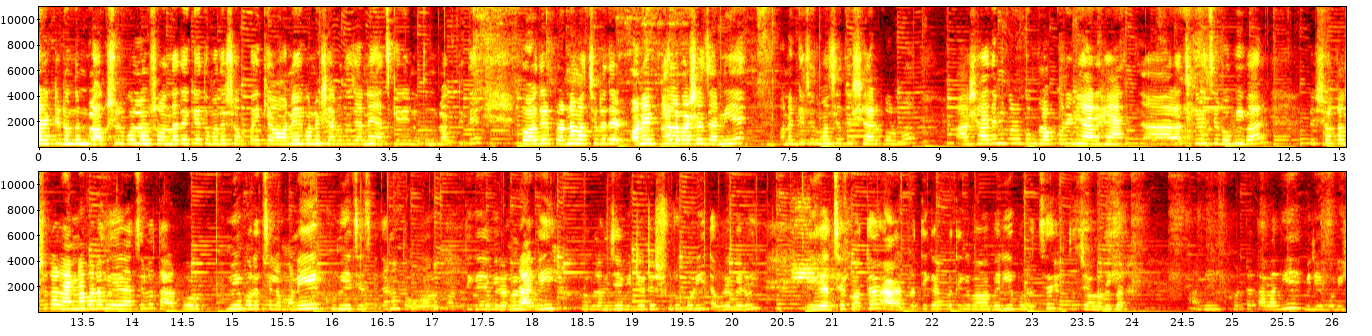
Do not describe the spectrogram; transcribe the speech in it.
আরেকটি নতুন ব্লগ শুরু করলাম। সন্ধ্যা থেকে তোমাদের সবাইকে অনেক অনেক স্বাগত জানাই আজকের এই নতুন ব্লগটিতে। বড়দের প্রণাম আর ছোটোদের অনেক ভালোবাসা জানিয়ে অনেক কিছু তোমার সাথে শেয়ার করব। আর সারাদিন কোনো রকম ব্লগ করিনি। আর হ্যাঁ আর আজকে হয়েছে রবিবার। সকাল সকাল রান্না বাড়া হয়ে গেছিল, তারপর ঘুমিয়ে পড়েছিলাম, অনেক ঘুমিয়েছে আজকে, জানো তো? ওর ঘর থেকে বেরোনোর আগেই ভাবলাম যে ভিডিওটা শুরু করি, তারপরে বেরোই। এই হচ্ছে কথা, আর প্রতীক আর প্রতীকে বাবা বেরিয়ে পড়েছে। তো চলো এবার আমি ঘরটা তালা দিয়ে বেরিয়ে পড়ি।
